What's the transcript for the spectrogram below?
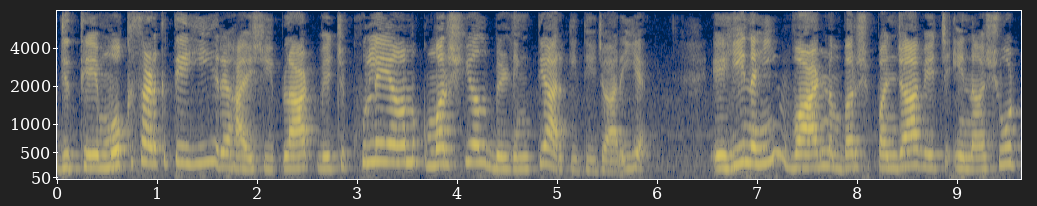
ਜਿੱਥੇ ਮੁੱਖ ਸੜਕ ਤੇ ਹੀ ਰਿਹਾਇਸ਼ੀ ਪਲਾਟ ਵਿੱਚ ਖੁੱਲੇਆਮ ਕਮਰਸ਼ੀਅਲ ਬਿਲਡਿੰਗ ਤਿਆਰ ਕੀਤੀ ਜਾ ਰਹੀ ਹੈ। ਇਹੀ ਨਹੀਂ, ਵਾਰਡ ਨੰਬਰ 56 ਵਿੱਚ ਇਹਨਾਂ ਛੋਟੇ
